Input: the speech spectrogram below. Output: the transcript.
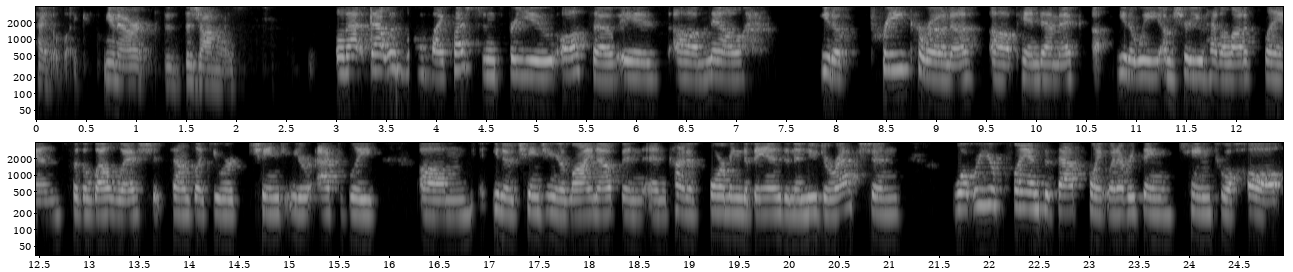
titled like, you know, or the, the genres. Well, that that was one of my questions for you. Also, is um, now, you know, pre-corona uh, pandemic, uh, you know, we I'm sure you had a lot of plans for the Well Wish. It sounds like you were changing, you're actively um, you know, changing your lineup and, and kind of forming the band in a new direction. What were your plans at that point when everything came to a halt?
